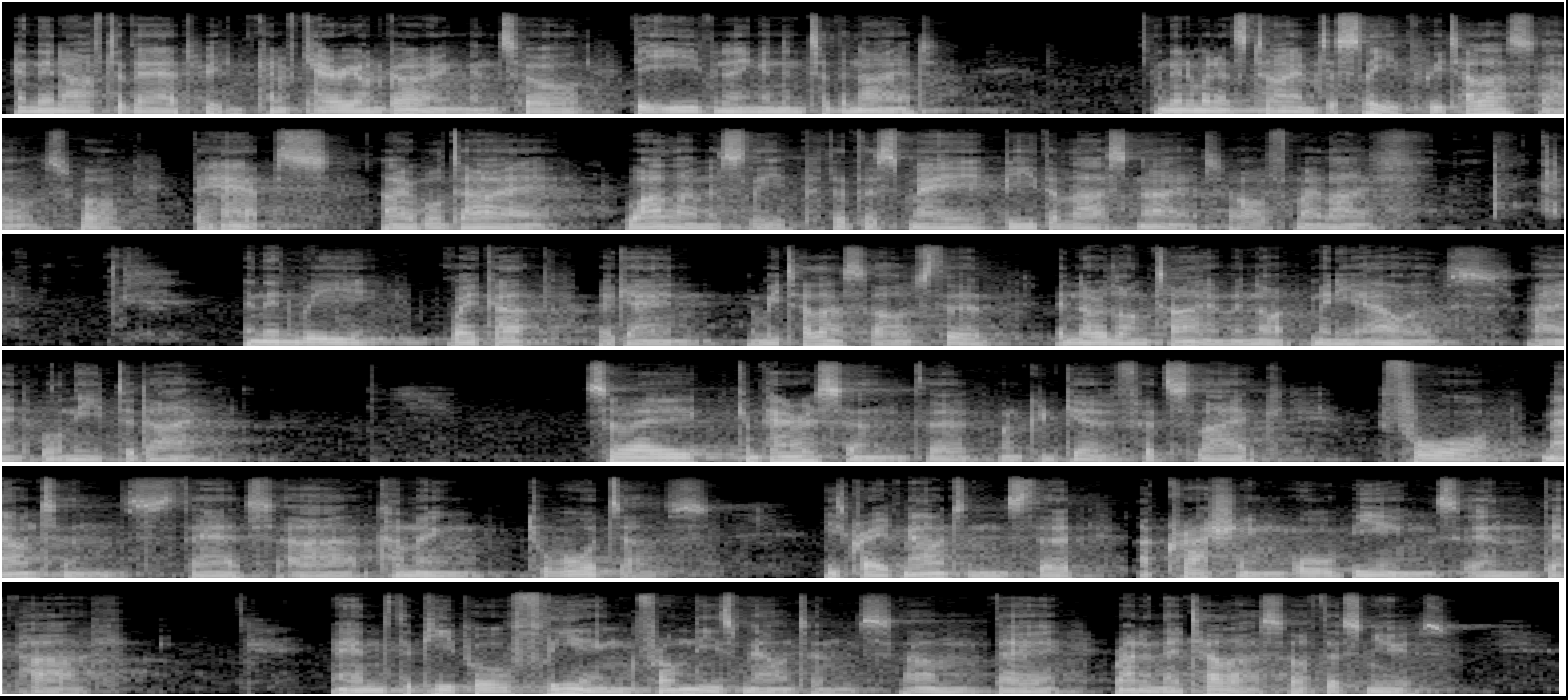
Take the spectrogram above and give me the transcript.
And then after that, we kind of carry on going until the evening and into the night. And then when it's time to sleep, we tell ourselves, well, perhaps I will die while I'm asleep, that this may be the last night of my life. And then we wake up again and we tell ourselves that in no long time and not many hours, I will need to die. So, a comparison that one could give, it's like four mountains that are coming towards us. These great mountains that are crushing all beings in their path. And the people fleeing from these mountains, um, they run and they tell us of this news.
